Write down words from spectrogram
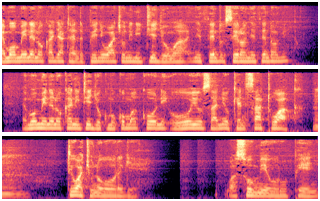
Emomiyo ineno ka jatend piny wacho ni nitie joma nyithindo siro nyithindogi. Emomiyo ineno ka nitie jok moko makoni ooyo sani ok en sa twak. Mm. Tiwacho ni oorgi. wasomie uru piny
